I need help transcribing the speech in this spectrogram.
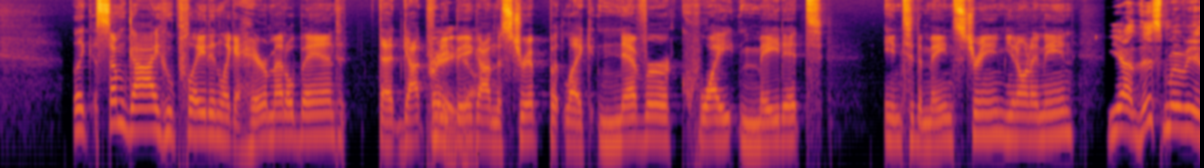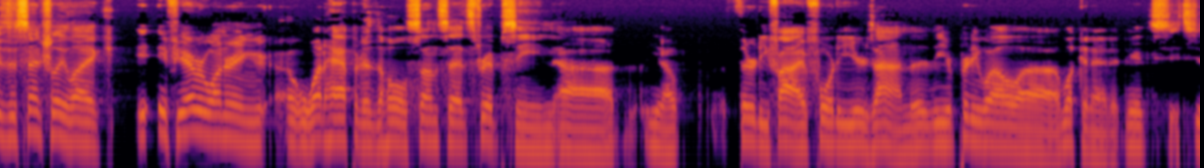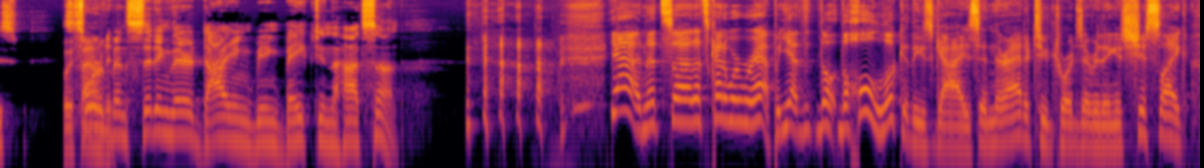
like some guy who played in like a hair metal band that got pretty big go. on the strip, but like never quite made it into the mainstream. You know what I mean? Yeah, this movie is essentially like if you're ever wondering uh, what happened to the whole Sunset Strip scene, uh, you know, 35, 40 years on, you're pretty well uh, looking at it. It's it's just We sort found of it. been sitting there dying, being baked in the hot sun. Yeah, and that's uh, that's kind of where we're at. But yeah, the the whole look of these guys and their attitude towards everything, it's just like.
